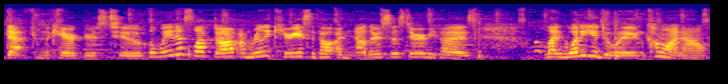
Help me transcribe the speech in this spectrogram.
depth from the characters too. The way this left off, I'm really curious about another sister because like what are you doing? Come on now.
